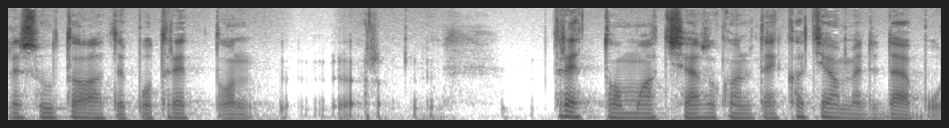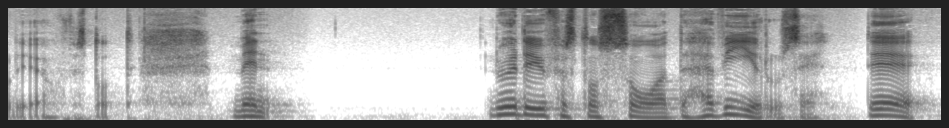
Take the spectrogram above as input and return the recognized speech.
resultatet på 13, 13 matcher så kan du tänka att ja, men det där borde jag ha förstått. Men nu är det ju förstås så att det här viruset det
